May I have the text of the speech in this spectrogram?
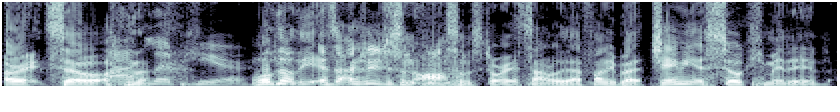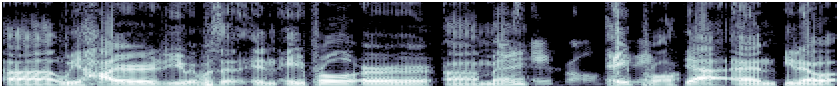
All right, so Ad lib here. Well, no, the, it's actually just an awesome story. It's not really that funny, but Jamie is so committed. Uh, we hired you. Was it in April or uh, May? April. late April. Yeah. And, you know,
